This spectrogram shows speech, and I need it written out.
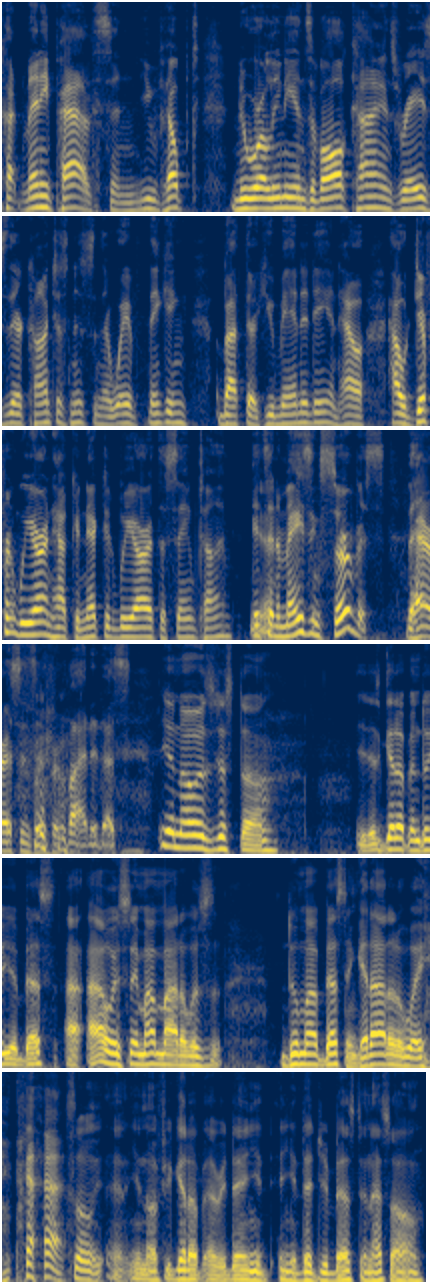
cut many paths, and you've helped New Orleanians of all kinds raise their consciousness and their way of thinking about their humanity and how how different we are and how connected we are at the same time. It's Yeah. an amazing service the Harrisons have provided us. You know, it's just uh, you just get up and do your best. I, I always say my motto was do my best and get out of the way. so you know, if you get up every day and you and you did your best, and that's all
